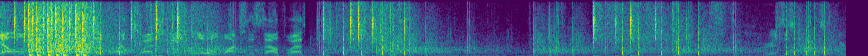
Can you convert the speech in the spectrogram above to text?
Yellow, watch the northwest, me and blue will watch the southwest. Where is this cocksucker?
